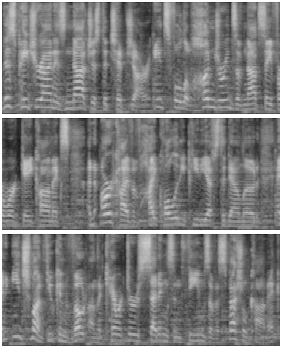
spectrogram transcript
This Patreon is not just a tip jar, it's full of hundreds of not safe for work gay comics, an archive of high quality PDFs to download, and each month you can vote on the characters, settings, and themes of a special comic,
